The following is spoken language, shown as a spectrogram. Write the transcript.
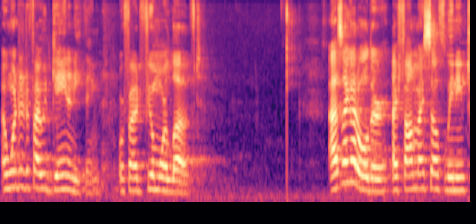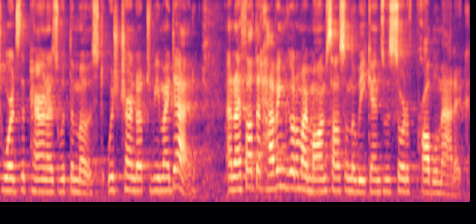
I wondered if I would gain anything, or if I would feel more loved. As I got older, I found myself leaning towards the parent I was with the most, which turned out to be my dad, and I thought that having to go to my mom's house on the weekends was sort of problematic.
